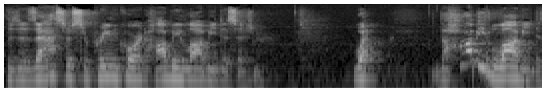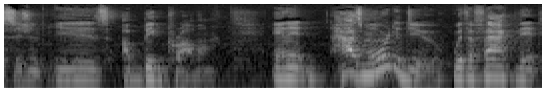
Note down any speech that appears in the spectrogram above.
the disastrous Supreme Court Hobby Lobby decision. Well, the Hobby Lobby decision is a big problem, and it has more to do with the fact that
